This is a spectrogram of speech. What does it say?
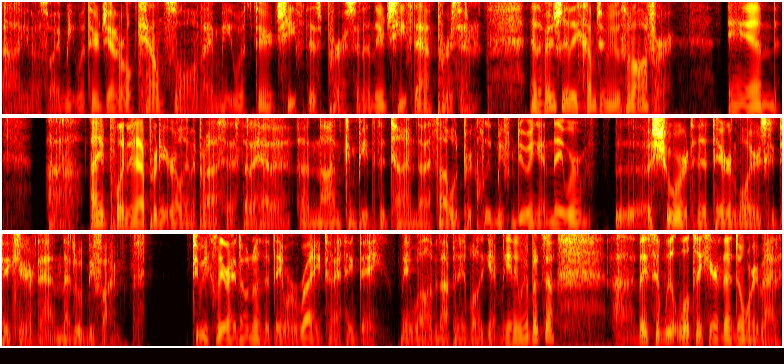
Uh, you know, so I meet with their general counsel and I meet with their chief this person and their chief that person. And eventually they come to me with an offer. And uh, I had pointed out pretty early in the process that I had a, a non compete at the time that I thought would preclude me from doing it. And they were uh, assured that their lawyers could take care of that and that it would be fine. To be clear, I don't know that they were right. I think they may well have not been able to get me anyway. But so uh, they said, we'll, we'll take care of that. Don't worry about it.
